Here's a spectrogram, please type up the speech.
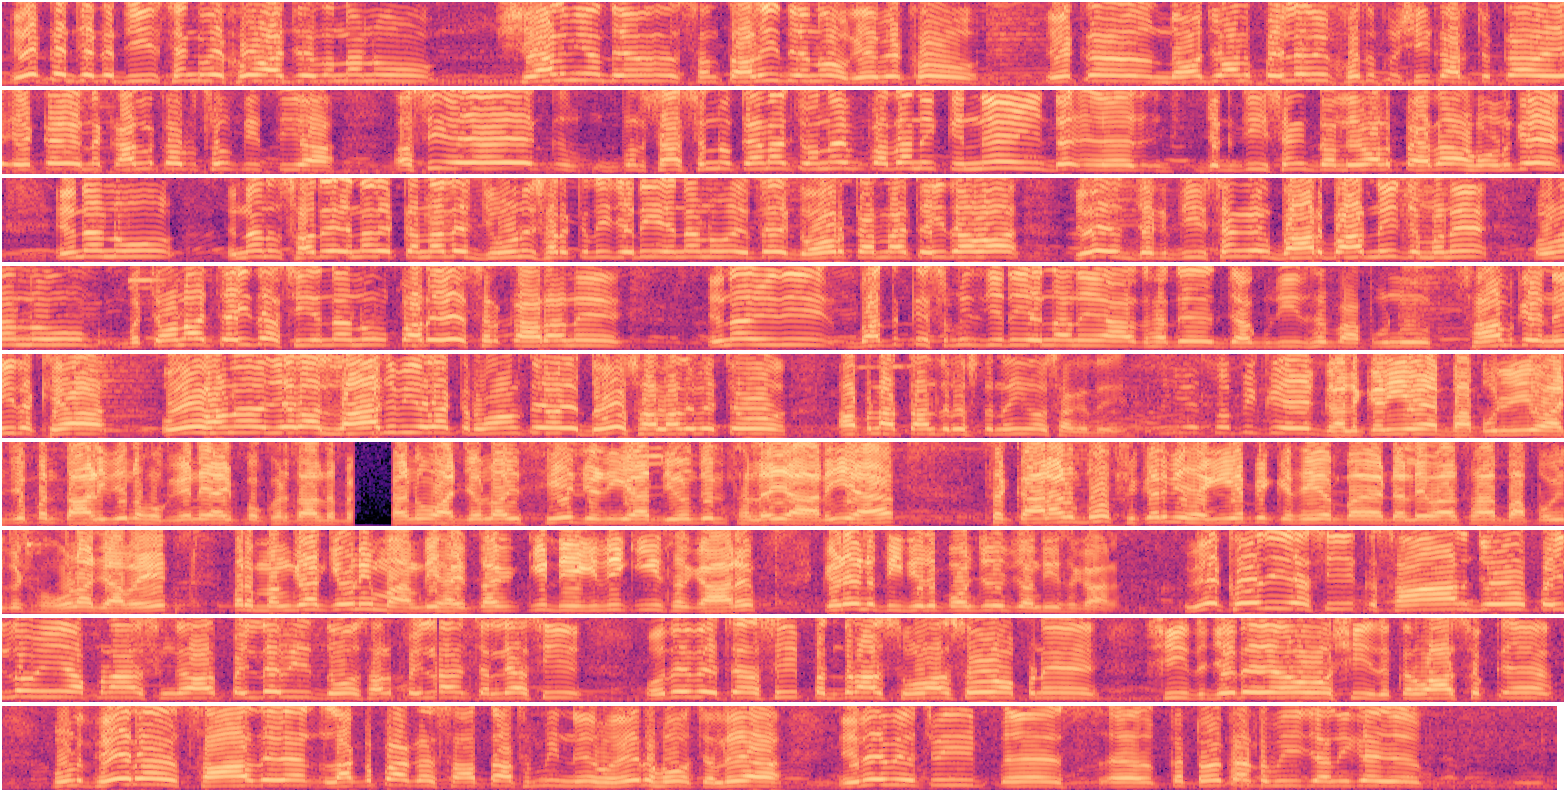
ਇੱਕ ਜਗਜੀਤ ਸਿੰਘ ਵੇਖੋ, ਅੱਜ ਉਹਨਾਂ ਨੂੰ 96 ਦਿਨ 47 ਦਿਨ ਹੋ ਗਏ ਵੇਖੋ। ਇੱਕ ਨੌਜਵਾਨ ਪਹਿਲਾਂ ਵੀ ਖੁਦਕੁਸ਼ੀ ਕਰ ਚੁੱਕਾ ਹੈ, ਇੱਕ ਇਹਨੇ ਕੱਲ ਕਰਥੋਂ ਕੀਤੀ ਆ। ਅਸੀਂ ਇਹ ਪ੍ਰਸ਼ਾਸਨ ਨੂੰ ਕਹਿਣਾ ਚਾਹੁੰਦੇ ਵੀ ਪਤਾ ਨਹੀਂ ਕਿੰਨੇ ਹੀ ਡ- ਜਗਜੀਤ ਸਿੰਘ ਡੱਲੇਵਾਲ ਪੈਦਾ ਹੋਣਗੇ। ਇਹਨਾਂ ਨੂੰ ਇਹਨਾਂ ਨੂੰ ਸਾਰੇ, ਇਹਨਾਂ ਦੇ ਕੰਨਾਂ ਦੇ ਜੂਨ ਸਰਕਦੀ ਜਿਹੜੀ ਇਹਨਾਂ ਨੂੰ ਇਹ ਤੇ ਗੌਰ ਕਰਨਾ ਚਾਹੀਦਾ ਵਾ। ਜਿਹੜੇ ਜਗਜੀਤ ਸਿੰਘ ਬਾਰ-ਬਾਰ ਨਹੀਂ ਜੰਮਣੇ, ਉਹਨਾਂ ਨੂੰ ਬਚਾਉਣਾ ਚਾਹੀਦਾ ਸੀ ਇਹਨਾਂ ਨੂੰ, ਪਰ ਇਹ ਸਰਕਾਰਾਂ ਨੇ ਇਹਨਾਂ ਦੀ ਬਦਕਿਸਮਤੀ ਜਿਹੜੀ ਇਹਨਾਂ ਨੇ ਆ ਸਾਡੇ ਜਗਜੀਤ ਸਿੰਘ ਬਾਪੂ ਨੂੰ ਸਾਂਭ ਕੇ ਨਹੀਂ ਰੱਖਿਆ, ਉਹ ਹੁਣ ਜਿਹੜਾ ਇਲਾਜ ਵੀ ਉਹਦਾ ਕਰਵਾਉਣ ਤੇ ਹੋਏ 2 ਸਾਲਾਂ ਦੇ ਵਿੱਚ ਉਹ ਆਪਣਾ ਤੰਦਰੁਸਤ ਨਹੀਂ ਹੋ ਸਕਦੇ। ਸੋ ਵੀ ਗੱਲ ਕਰੀਏ, ਬਾਪੂ ਜੀ, ਅੱਜ 45 ਦਿਨ ਹੋ ਗਏ ਨੇ ਅੱਜ ਭੁੱਖ ਹੜਤਾਲ ਦੇ ਬੈਠਿਆਂ ਨੂੰ, ਅੱਜ ਉਹਨਾਂ ਦੀ ਸਿਹਤ ਜਿਹੜੀ ਆ ਦਿਨੋਂ ਦਿਨ ਥੱਲੇ ਆ ਰਹੀ ਆ। ਸਰਕਾਰਾਂ ਨੂੰ ਬਹੁਤ ਫਿਕਰ ਵੀ ਹੈਗੀ ਆ ਵੀ ਕਿਸੇ ਡੱਲੇਵਾਲ ਸਾਹਿਬ, ਬਾਪੂ ਜੀ ਕੁਝ ਹੋ ਨਾ ਜਾਵੇ, ਪਰ ਮੰਗਾ ਕਿਉਂ ਨਹੀਂ ਮੰਨਦੀ ਹਜੇ ਤੱਕ? ਕੀ ਡੀਕਦੀ ਕੀ ਸਰਕਾਰ? ਕਿਹੜੇ ਨਤੀਜੇ ਤੇ ਪਹੁੰਚਣ ਨੂੰ ਚਾਹੁੰਦੀ ਸਰਕਾਰ? ਵੇਖੋ ਜੀ, ਅਸੀਂ ਕਿਸਾਨ ਜੋ ਪਹਿਲੋਂ ਵੀ ਆਪਣਾ ਸੰਗਾਰ ਪਹਿਲਾਂ ਵੀ 2 ਸਾਲ ਪਹਿਲਾਂ ਚੱਲਿਆ ਸੀ, ਉਹਦੇ ਵਿੱਚ ਅਸੀਂ 15 1600 ਆਪਣੇ ਸ਼ਹੀਦ ਜਿਹੜੇ ਆ, ਉਹ ਸ਼ਹੀਦ ਕਰਵਾ ਚੁੱਕੇ ਆ ਹੁਣ ਫਿਰ ਸਾਲ ਦੇ ਲਗਭਗ 7-8 ਮਹੀਨੇ ਹੋਏ ਰਹੋ ਚੱਲਿਆ। ਇਹਦੇ ਵਿੱਚ ਵੀ ਘੱਟੋ ਘੱਟ ਵੀ ਯਾਨੀ ਕਿ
